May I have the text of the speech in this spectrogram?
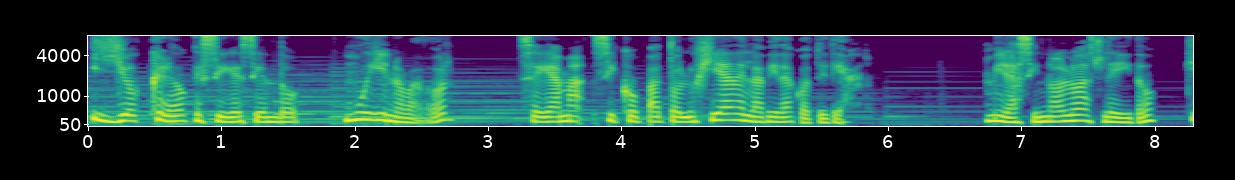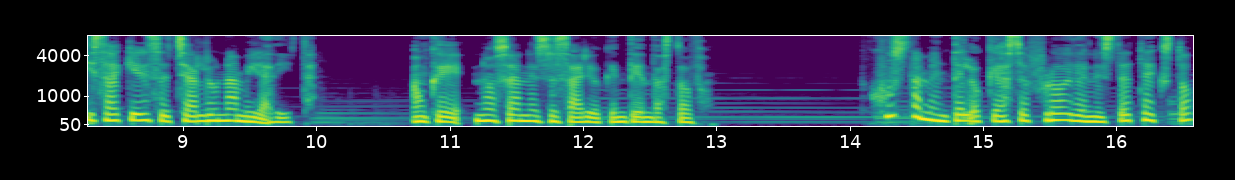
y yo creo que sigue siendo muy innovador, se llama Psicopatología de la Vida Cotidiana. Mira, si no lo has leído, quizá quieres echarle una miradita, aunque no sea necesario que entiendas todo. Justamente lo que hace Freud en este texto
